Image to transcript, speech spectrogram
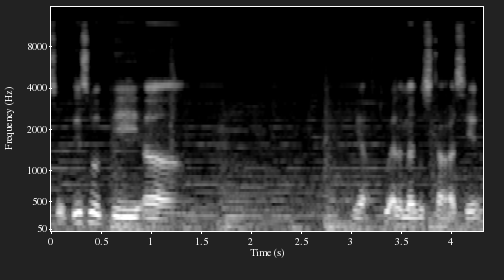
So this would be, um, we have two elemental stars here.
